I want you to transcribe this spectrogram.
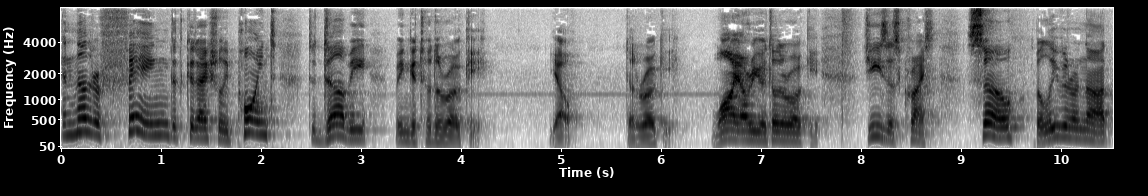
Another thing that could actually point to Dabi being a Todoroki. Yo, Todoroki. Why are you a Todoroki? Jesus Christ. So, believe it or not,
